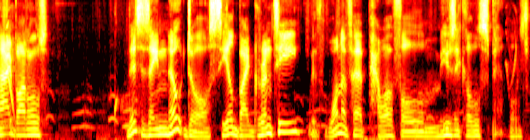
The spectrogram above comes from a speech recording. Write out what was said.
Hi, Bottles. This is a note door sealed by Grunty with one of her powerful musical spells.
